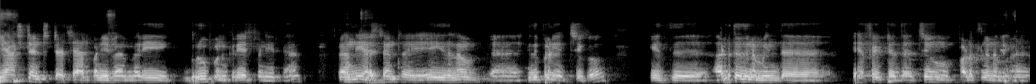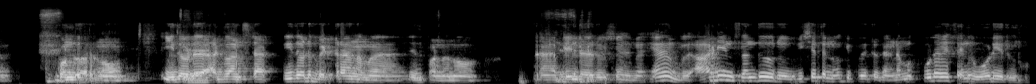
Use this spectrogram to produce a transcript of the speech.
என் அசிஸ்டன்ட் ஷேர் பண்ணிடுவேன் இந்த மாதிரி குரூப் ஒன்று கிரியேட் பண்ணியிருக்கேன் வந்து Okay. அசிஸ்டன்ட் இதெல்லாம் இது பண்ணி வச்சுக்கோ. இது அடுத்தது நம்ம இந்த எஃபெக்ட் ஏதாச்சும் படத்துல நம்ம கொண்டு வரணும். இதோட. அட்வான்ஸ்டா இதோட பெட்டரா நம்ம இது பண்ணணும். அப்படின்ற ஒரு விஷயம். ஏன் ஆடியன்ஸ் வந்து ஒரு விஷயத்த நோக்கி போயிட்டு இருக்காங்க. நம்ம கூடவே சேர்ந்து ஓடிடணும்.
